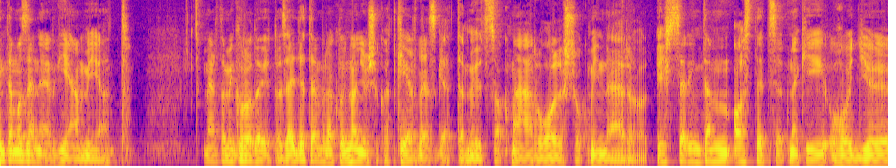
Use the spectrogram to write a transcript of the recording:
szerintem az energiám miatt. Mert amikor odajött az egyetemre, akkor nagyon sokat kérdezgettem őt szakmáról, sok mindenről. És szerintem azt tetszett neki, hogy,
